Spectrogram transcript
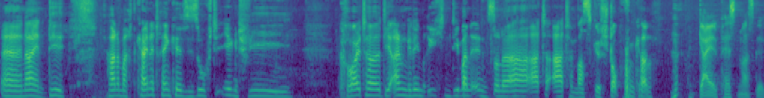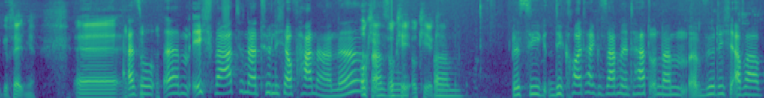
Äh, nein, die Hanna macht keine Tränke, sie sucht irgendwie Kräuter, die angenehm riechen, die man in so eine Art Atemmaske stopfen kann. Geil, Pestmaske, gefällt mir. Äh, Also, ähm, ich warte natürlich auf Hannah, ne? okay, also, okay, okay, okay. Ähm, bis sie die Kräuter gesammelt hat und dann äh, würde ich aber,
